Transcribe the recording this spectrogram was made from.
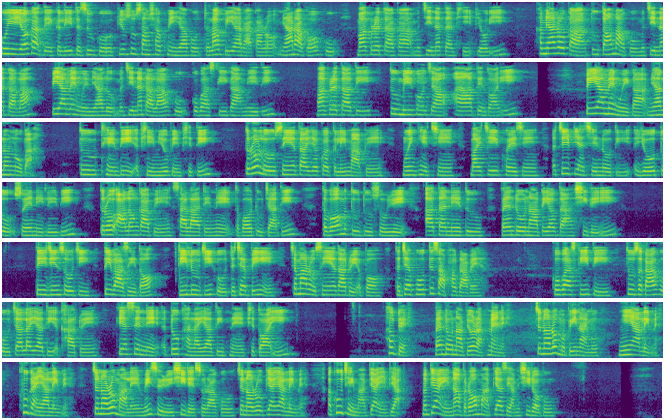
ကိုရီယောဂတဲ့ကလေးတစုကိုပြုစုဆောင်ရှောက်ခွင့်ရဖို့ဒီလောက်ပေးရတာကတော့များတာပေါ့ဟုမာဂရက်တာကမကျေနပ်တန်ဖြင့်ပြော၏ ခမည်းတော်ကသူတောင်းတာကိုမကျေနပ်တာလားပေးရမယ့်ငွေများလို့မကျေနပ်တာလားဟုကိုဘာစကီကမေးသည်မာဂရက်တာသည်သူ့မိကွန်းကြောင့်အာအသင့်သွား၏ပေးရမယ့်ငွေကအများလုံးလို့ပါသူထင်သည့်အဖြေမျိုးပင်ဖြစ်သည်သူတို့လိုစင်းရဲသားရက်ွက်ကလေးမှပင်ငွေညှစ်ခြင်းမိုက်ကြီးခွဲခြင်းအကြည့်ပြန့်ခြင်းတို့သည်အယိုးတို့ဆွဲနေလေပြီသူတို့အားလုံးကပင်ဆာလာတင်နှင့်သဘောတူကြသည် သဘောမတူသူဆို၍အာတန်နေသူဘန်ဒိုနာတယောက်သာရှိလေ၏တေချင်းဆိုကြီးသိပါစေတော့ဒီလူကြီးကိုတစ်ချက်ပေးရင်ကျမတို့ဆင်းရဲသားတွေအပေါ်တစ်ချက်ဖိုးတစ္ဆာဖောက်တာပဲကိုဘာစကီသည်သူစကားကိုကြားလိုက်ရသည့်အခါတွင်လျှက်စစ်နှင့်အတိုးခံလိုက်ရသည့်နှင့်ဖြစ်သွား၏ဟုတ်တယ်ဘန်ဒိုနာပြောတာမှန်တယ်ကျွန်တော်တို့မပေးနိုင်ဘူးညင်းရလိမ့်မယ်ခုခံရလိမ့်မယ်ကျွန်တော်တို့မှလည်းမိတ်ဆွေတွေရှိတယ်ဆိုတာကိုကျွန်တော်တို့ပြရလိမ့်မယ် အခုချိန်မှာပြရင်ပြမပြရင်နောက်ဘရောမှပြစရာမရှိတော့ဘူး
